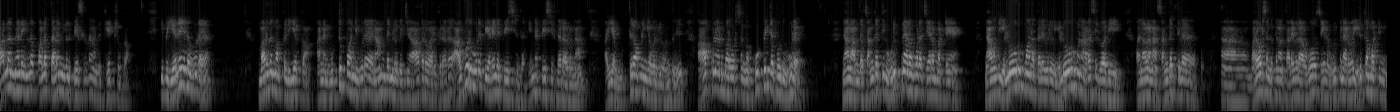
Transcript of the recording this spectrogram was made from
பல மேடைகளில் பல தலைமைகள் பேசுகிறத நாங்கள் கேட்டிருக்கிறோம். இப்போ இடையில கூட மருத மக்கள் இயக்கம் அண்ணன் முத்துப்பாண்டி கூட நாம் தமிழர் கட்சி ஆதரவாக இருக்கிறாரு. அவர் கூட இப்போ இடையில பேசியிருந்தார். என்ன பேசியிருந்தார் அவருன்னா ஐயா முத்துராமலிங்க அவர்கள் வந்து ஆப்பநாடு மரவர் சங்கம் கூப்பிட்ட போது கூட நான் அந்த சங்கத்தில் உறுப்பினராக கூட சேர மாட்டேன். நான் வந்து எல்லோருக்குமான தலைவர் எல்லோருக்குமான அரசியல்வாதி. அதனால் நான் சங்கத்தில் மறவர் சங்கத்தில் நான் தலைவராகவோ செயல உறுப்பினராகவோ இருக்க மாட்டேன்னு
